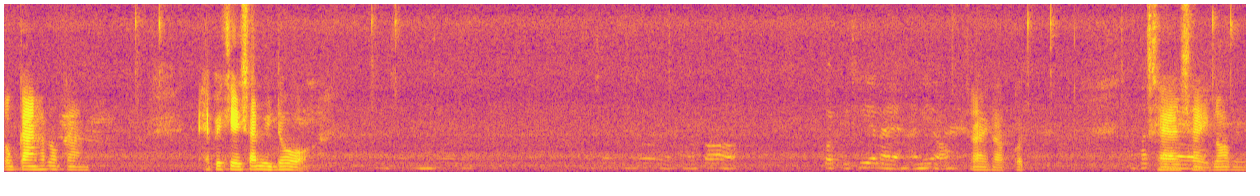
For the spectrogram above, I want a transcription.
ตรงกลางครับตรงกลางแอปพลิเคชัน Windows แล้วก็กดไปที่อะไรอะอันนี้เหรอใช่ครับ กดแล้วก็ แชร์แชร์อีกรอบหนึง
